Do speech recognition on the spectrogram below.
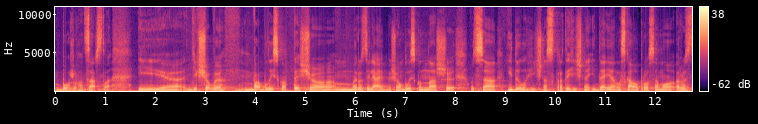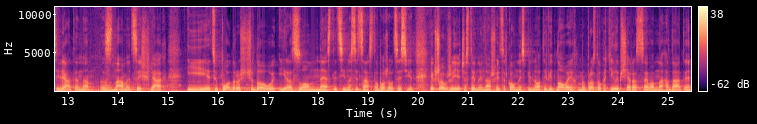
Божого царства. І е, якщо ви вам близько те, що ми розділяємо, якщо вам близько наша оця ідеологічна стратегічна ідея, ласкаво просимо розділяти нам з нами цей шлях і цю подорож чудову, і разом нести цінності Царства Божого в цей світ. Якщо вже є частиною нашої церковної спільноти, віднова, ми просто хотіли б ще раз це вам нагадати,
